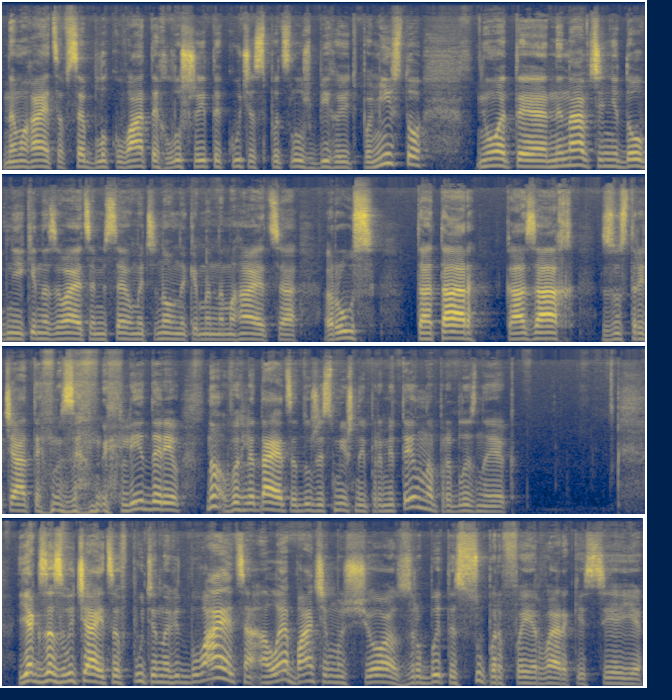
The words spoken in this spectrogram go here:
намагається все блокувати, глушити. Куча спецслужб бігають по місту. От е, ненавчені довбні, які називаються місцевими чиновниками, намагаються рус, татар, казах зустрічати іноземних лідерів. Ну, виглядає це дуже смішно і примітивно, приблизно як як зазвичай це в Путіна відбувається, але бачимо, що зробити суперфеєрверк із цієї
